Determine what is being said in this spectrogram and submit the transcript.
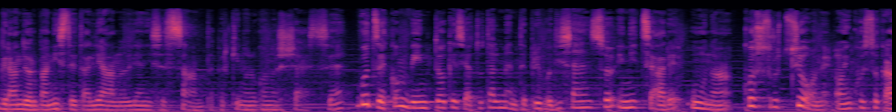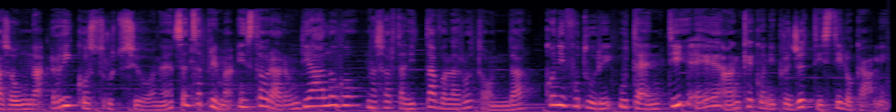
grande urbanista italiano degli anni 60, per chi non lo conoscesse, Woods è convinto che sia totalmente privo di senso iniziare una costruzione, o in questo caso una ricostruzione, senza prima instaurare un dialogo, una sorta di tavola rotonda con i futuri utenti e anche con i progettisti locali.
